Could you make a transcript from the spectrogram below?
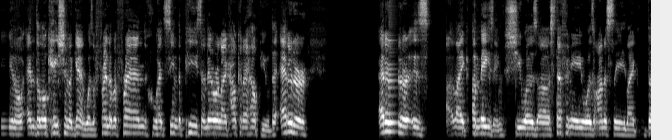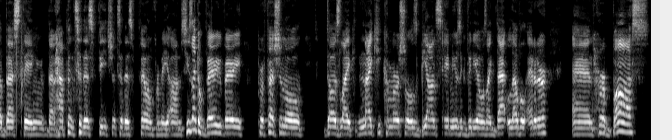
you know, and the location again was a friend of a friend who had seen the piece, and they were like, "How can I help you?" The editor editor is like amazing. She was uh, Stephanie was honestly like the best thing that happened to this feature to this film for me. Um, she's like a very very professional, does like Nike commercials, Beyonce music videos, like that level editor. And her boss,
